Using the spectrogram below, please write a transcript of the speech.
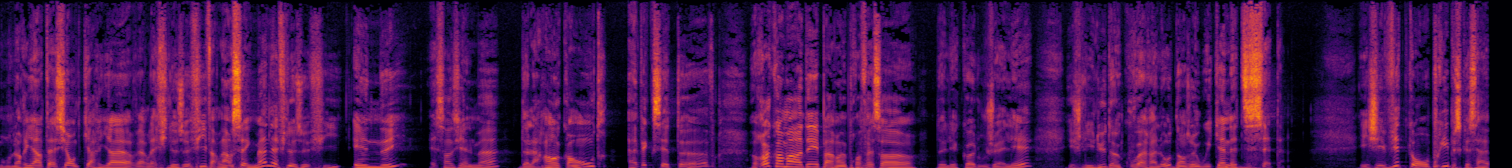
mon orientation de carrière vers la philosophie, vers l'enseignement de la philosophie, est née essentiellement de la rencontre avec cette œuvre, recommandée par un professeur de l'école où j'allais, et je l'ai lu d'un couvert à l'autre dans un week-end à 17 ans. Et j'ai vite compris, parce que ça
